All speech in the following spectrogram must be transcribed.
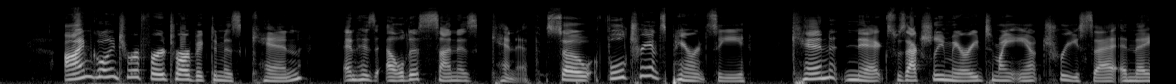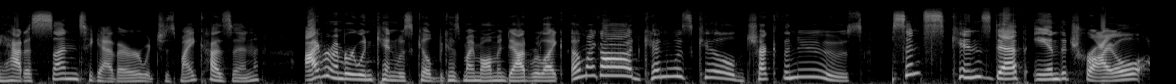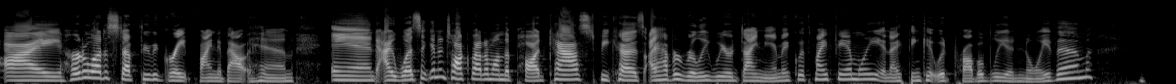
I'm going to refer to our victim as Ken and his eldest son as Kenneth. So, full transparency, Ken Nix was actually married to my Aunt Teresa and they had a son together, which is my cousin. I remember when Ken was killed because my mom and dad were like, oh my God, Ken was killed. Check the news. Since Ken's death and the trial, I heard a lot of stuff through the grapevine about him. And I wasn't going to talk about him on the podcast because I have a really weird dynamic with my family and I think it would probably annoy them.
